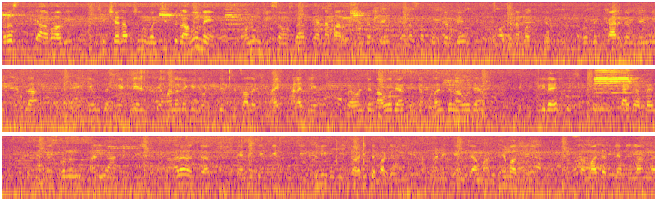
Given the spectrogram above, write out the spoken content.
परिस्थिती अभावी शिक्षणापासून वंचित राहू नये म्हणून ही संस्था त्यांना मार्गदर्शन करते त्यांना सपोर्ट करते त्यांना मदत करते. तसंच एक कार्यक्रम त्यांनी घेतला ते येऊन ते भेटले आणि ते म्हणाले की जेवढे तिथे रिक्षा चालक आहेत ठाण्यातले सर्वांचे नावं द्या त्यांच्या मुलांचे नावं द्या ते कितवीला आहेत ते शिक्षण काय करत आहेत त्याची लिस्ट बनवून आली आणि ते आल्यानंतर त्यांनी त्यांची कुठली मोठी खुली पाठवली आणि त्यांच्या माध्यमातून समाजातल्या मुलांना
